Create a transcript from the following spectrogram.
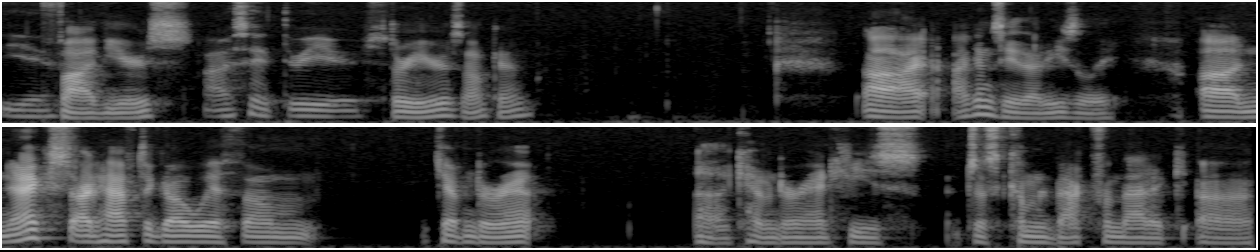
Yeah, five years, I say three years. three years. Okay, uh, I I can see that easily. Uh, next, I'd have to go with um, Kevin Durant. Uh, Kevin Durant, he's just coming back from that uh,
